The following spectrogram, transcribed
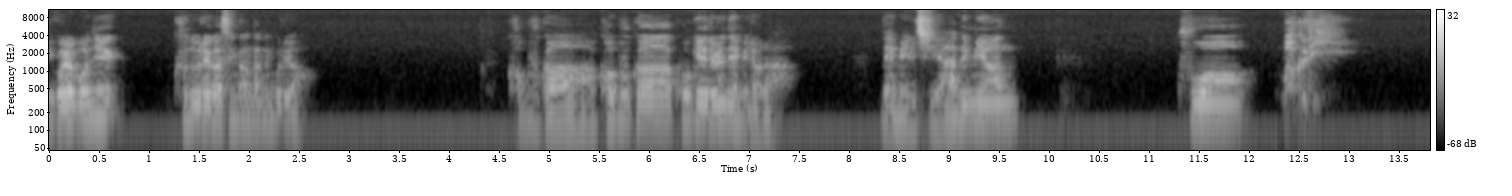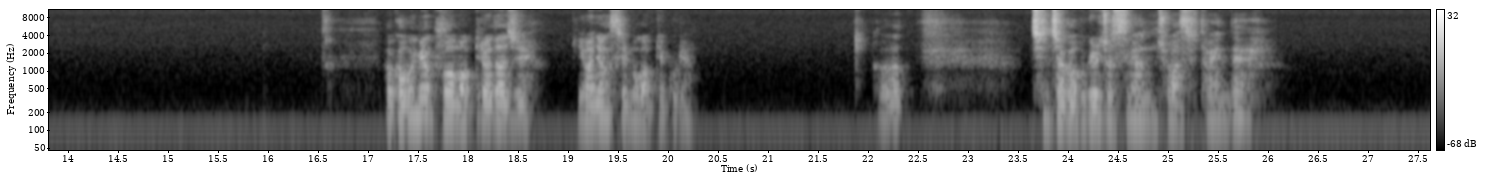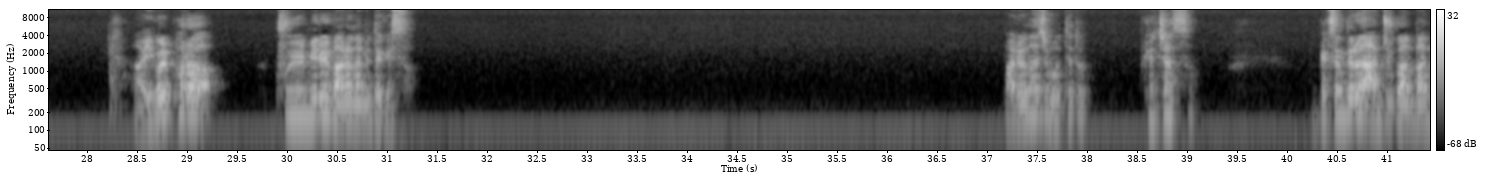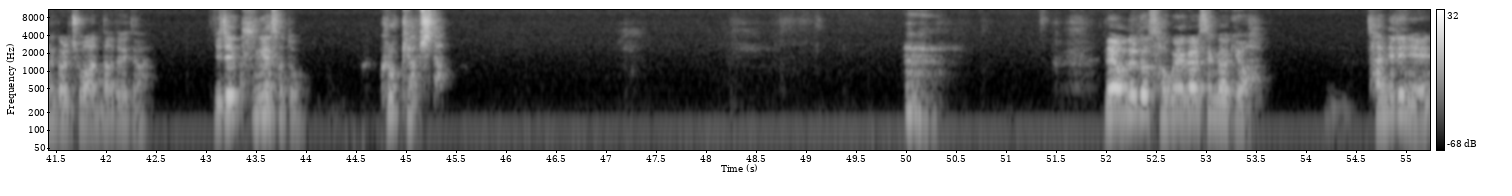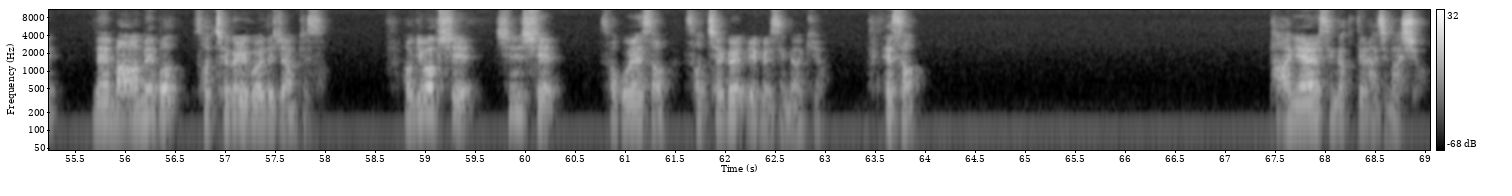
이걸 보니 그 노래가 생각나는구려. 거부가 거부가 고개를 내밀어라. 내밀지 않으면 구워 먹으리. 그 거부면 구워 먹기라다지. 이건 영 쓸모가 없겠구려. 그 진짜 거북이를 줬으면 좋았을 터인데. 아 이걸 팔아 구일미를 마련하면 되겠어. 마련하지 못해도 괜찮소. 백성들은 안 주고 안 받는 걸 좋아한다더이다. 이제 궁에서도 그렇게 합시다. 네, 오늘도 서구에 갈 생각이요. 단일이니 내 마음의 벗 서책을 읽어야 되지 않겠어. 어김없이 신시의 서구에서 서책을 읽을 생각이요. 해서 방해할 생각들 하지 마시오.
